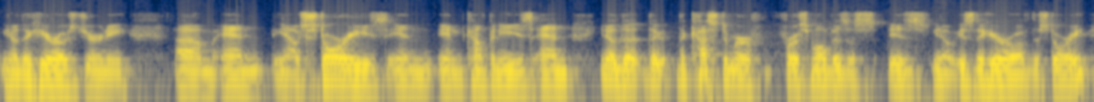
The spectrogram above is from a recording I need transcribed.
you know, the hero's journey um, and you know stories in in companies. And you know the the the customer for a small business is you know is the hero of the story.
